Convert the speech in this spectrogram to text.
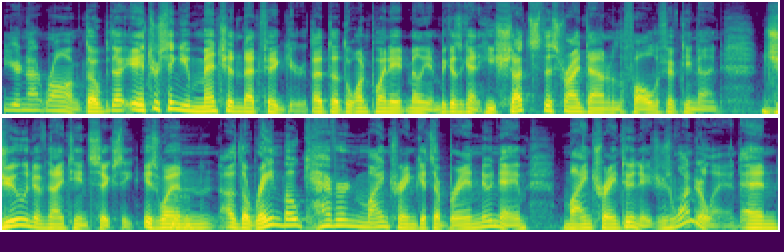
You're not wrong. Though the, interesting you mentioned that figure, that the, the 1.8 million, because again, he shuts this ride down in the fall of 59. June of 1960 is when uh, the Rainbow Cavern Mine Train gets a brand new name, Mine Train to Nature's Wonderland. And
